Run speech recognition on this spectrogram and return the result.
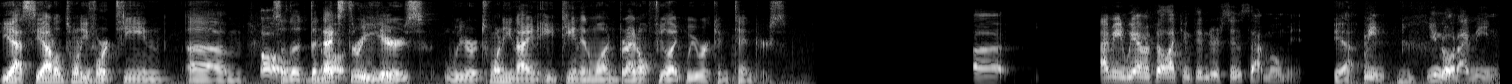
yeah, Seattle 2014. Um so Oh, the the next oh, 3 dude, years we were 29 18 and 1, but I don't feel like we were contenders. Uh, I mean, we haven't felt like contenders since that moment. Yeah. I mean, Mhm. you know what I mean.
